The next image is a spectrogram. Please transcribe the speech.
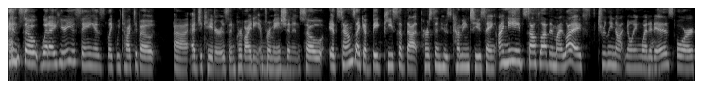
And so what I hear you saying is like we talked about uh, educators and providing information. Mm-hmm. And so it sounds like a big piece of that person who's coming to you saying, I need self love in my life, truly not knowing what yeah. it is, or,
